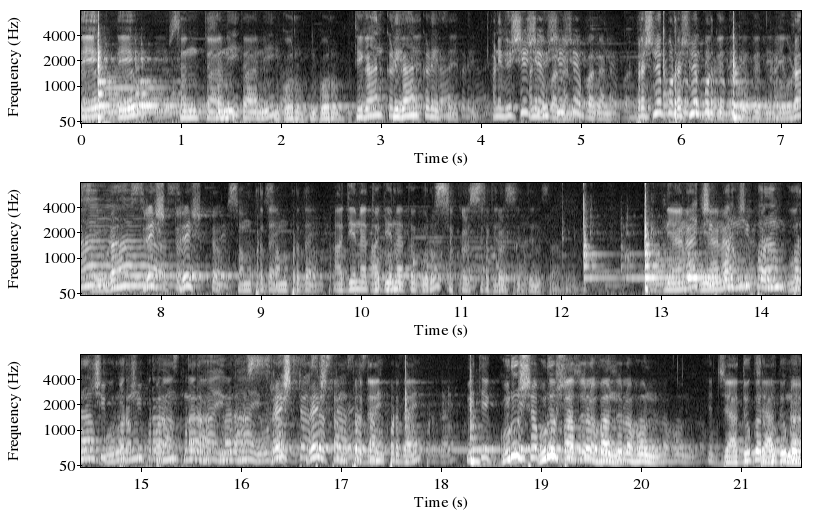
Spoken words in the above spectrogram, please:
देव देव संत संत आणि गुरु. गुरु. तिघांकडे तिघांकडेच आहेत आणि विशेष विशेष बघा प्रश्न प्रश्न पडतो एवढा एवढा श्रेष्ठ श्रेष्ठ संप्रदाय. संप्रदाय. आदिनाथ आदिनाथ गुरु सकळ सकळ सिद्धींचा. ज्ञानाची परंपरा गुरुची परंपरा हा एवढा श्रेष्ठ संप्रदाय. मी ते गुरु शब्द बाजूला बाजूला होऊन जादूगर जादूगर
